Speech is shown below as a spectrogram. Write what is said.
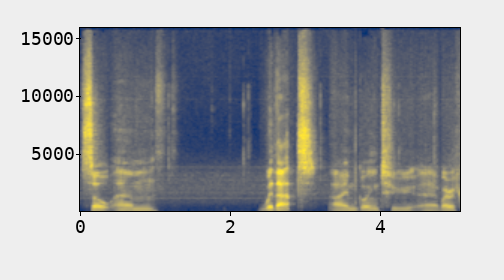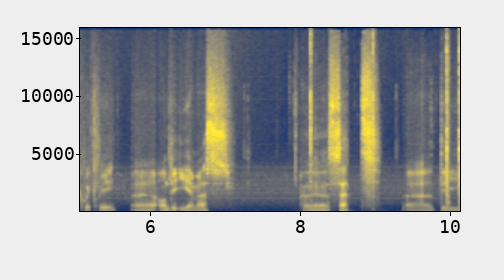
So um, with that, I'm going to uh, very quickly uh, on the EMS uh, set uh, the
